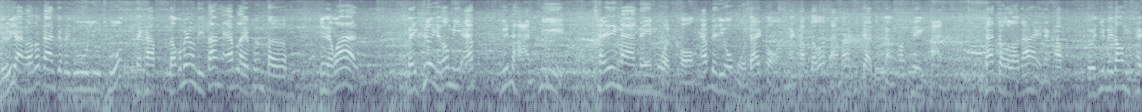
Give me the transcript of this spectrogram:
หรืออย่างเราต้องการจะไปดู YouTube นะครับเราก็ไม่ต้องติดตั้งแอปอะไรเพิ่มเติมเพียงแต่ว่า ในเครื่องจะต้องมีแอปพื้นฐานที่ใช้งานในหมวดของแอป Radio โหมดได้ก่อนนะครับเราก็สามารถที่จะดูหนังฟังเพลงผ่านหน้าจอเราได้นะครับ โดยที่ไม่ต้องใช้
